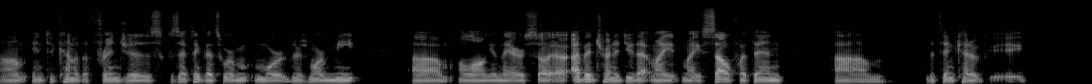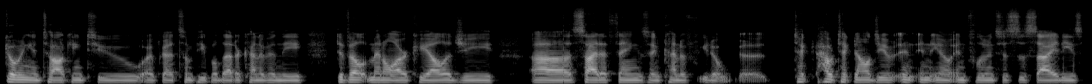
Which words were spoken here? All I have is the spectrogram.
um, into kind of the fringes because I think that's where more there's more meat um, along in there. So I, uh, I've been trying to do that my myself within um, within kind of eh, going and talking to. I've got some people that are kind of in the developmental archaeology uh, side of things and kind of you know uh, tech, how technology in, you know influences societies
